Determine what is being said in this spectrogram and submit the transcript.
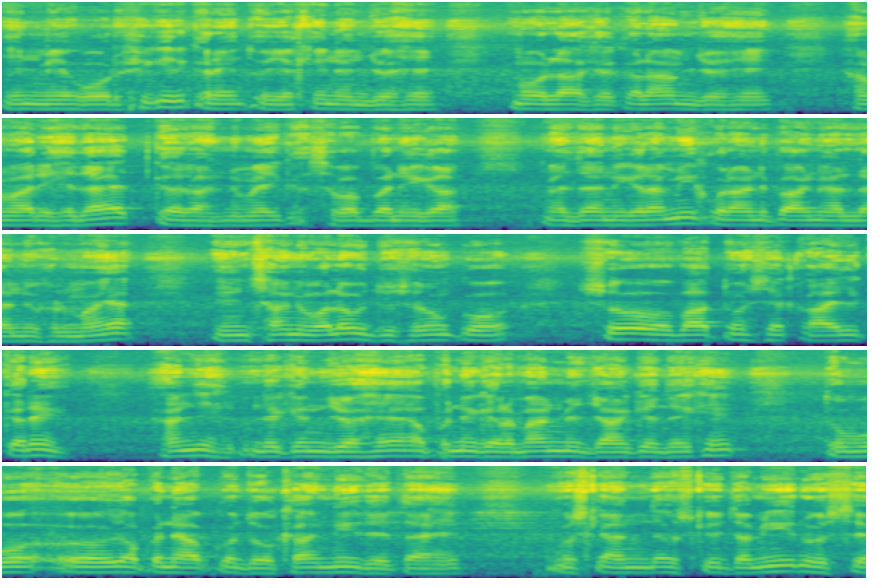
ان میں غور فکر کریں تو یقیناً جو ہے مولا کا کلام جو ہے ہماری ہدایت کا رہنمائی کا سبب بنے گا۔ اذان گرامی قرآن پاک نے اللہ نے فرمایا، انسان والو دوسروں کو سو باتوں سے قائل کریں۔ ہاں جی لیکن جو ہے اپنے گرمان میں جا کے دیکھیں تو وہ اپنے آپ کو دھوکہ نہیں دیتا ہے۔ اس کے اندر، اس کی ضمیر اس سے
